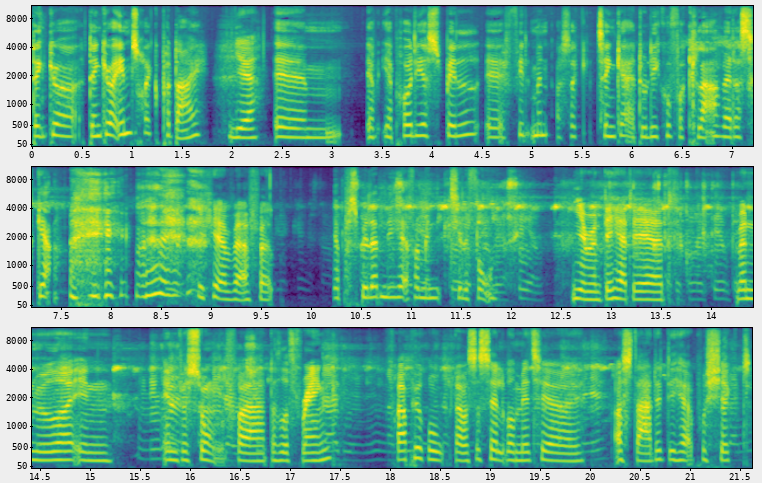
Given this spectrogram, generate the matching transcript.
den, gjorde, den gjorde indtryk på dig. ja. Øh, jeg, jeg prøver lige at spille øh, filmen, og så tænker jeg, at du lige kunne forklare, hvad der sker. det kan jeg i hvert fald. Jeg spiller den lige her fra min telefon. Jamen, det her, det er, at man møder en, en person, fra, der hedder Frank, fra Peru, der også selv været med til at, at starte det her projekt,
